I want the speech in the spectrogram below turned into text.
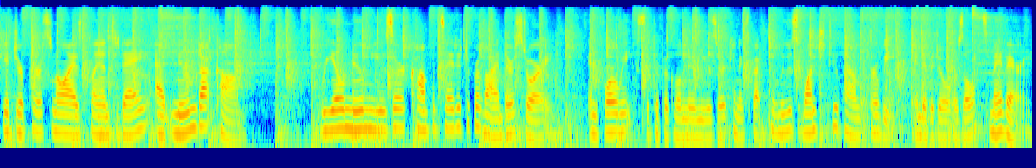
Get your personalized plan today at Noom.com. Real Noom user compensated to provide their story. In four weeks, the typical Noom user can expect to lose one to two pounds per week. Individual results may vary.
